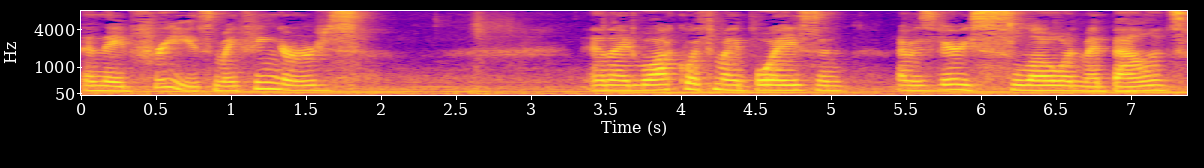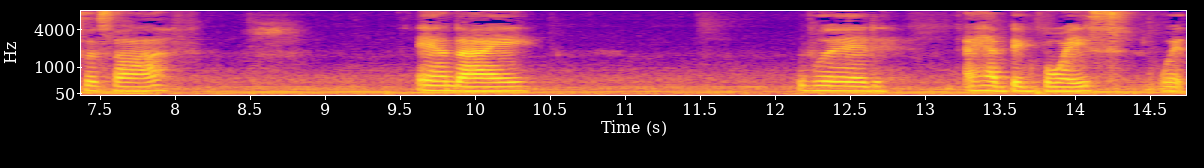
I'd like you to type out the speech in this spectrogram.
and they'd freeze my fingers. And I'd walk with my boys, and I was very slow, and my balance was off. And I would, I had big boys, would,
